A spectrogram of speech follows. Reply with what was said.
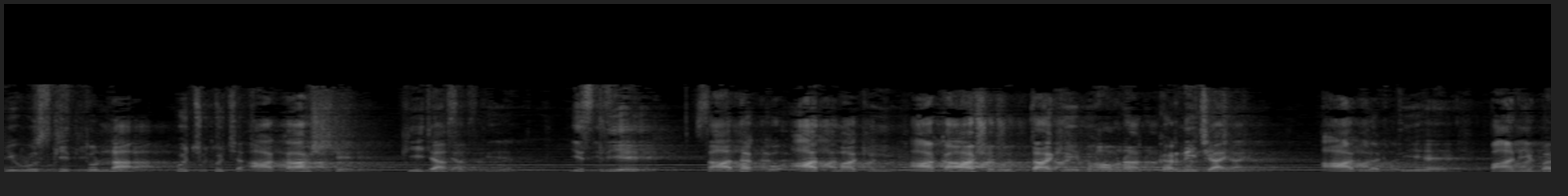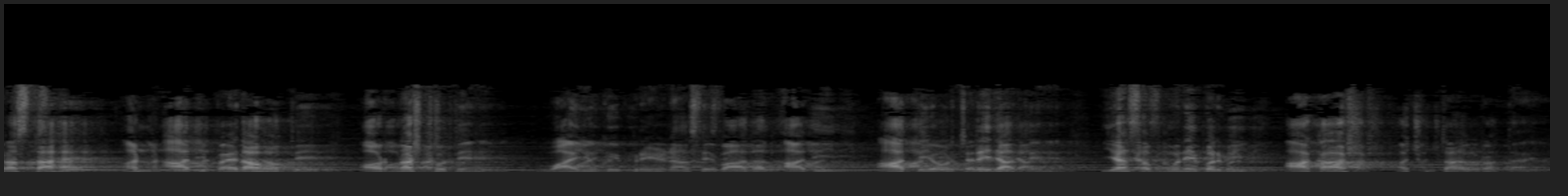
कि उसकी तुलना कुछ कुछ आकाश से की जा सकती है। इसलिए साधक को आत्मा की आकाश रूपता की भावना करनी चाहिए। आग लगती है, पानी बरसता है, अन्न आदि पैदा होते और नष्ट होते हैं। वायु की प्रेरणा से बादल आदि आते और चले जाते हैं। यह सब होने पर भी आकाश अछूता रहता है।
